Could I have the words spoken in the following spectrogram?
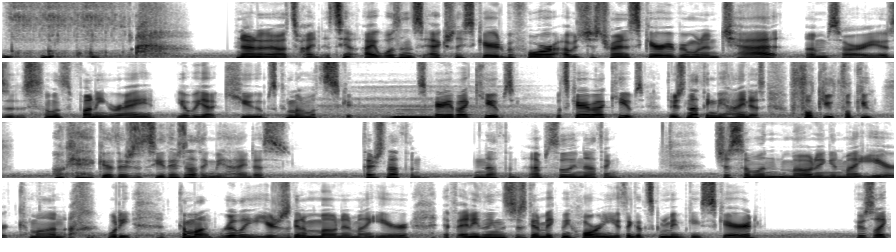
No, no, no, it's fine. It's, I wasn't actually scared before. I was just trying to scare everyone in chat. I'm sorry. It was, it was funny, right? Yo, we got cubes. Come on, what's sc scary about cubes? What's scary about cubes? There's nothing behind us. Fuck you, fuck you. Okay, good. There's see, there's nothing behind us. There's nothing. Nothing. Absolutely nothing. Just someone moaning in my ear. Come on. What do you... Come on, really? You're just gonna moan in my ear? If anything's just gonna make me horny, you think it's gonna make me scared? There's like...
